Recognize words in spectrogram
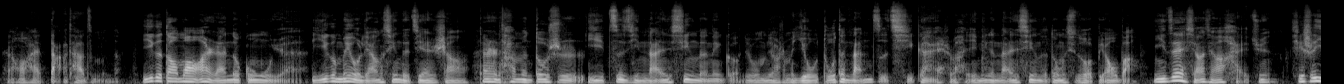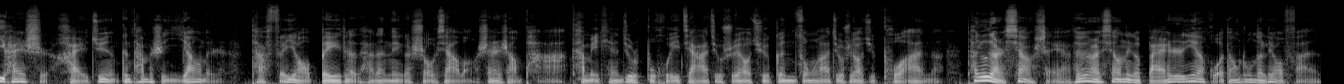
然后还打他怎么的？一个道貌岸然的公务员，一个没有良心的奸商，但是他们都是以自己男性的那个，就我们叫什么有毒的男子气概，是吧？以那个男性的东西做标榜。你再想想海俊，其实一开始海俊跟他们是一样的人。他非要背着他的那个手下往山上爬，他每天就是不回家，就是要去跟踪啊，就是要去破案呢。他有点像谁啊？他有点像那个《白日焰火》当中的廖凡，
